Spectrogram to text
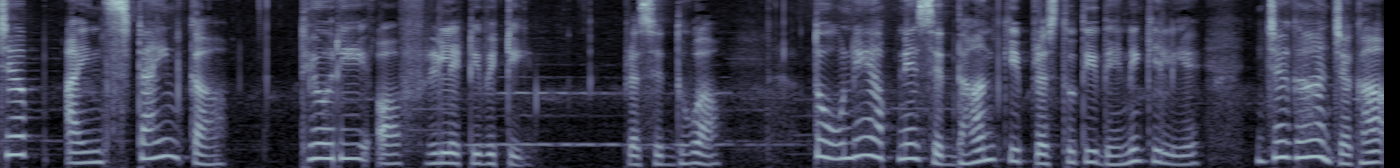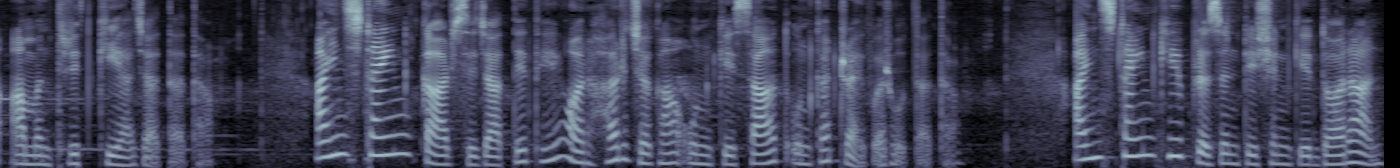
जब आइंस्टाइन का थ्योरी ऑफ़ रिलेटिविटी प्रसिद्ध हुआ तो उन्हें अपने सिद्धांत की प्रस्तुति देने के लिए जगह जगह आमंत्रित किया जाता था। आइंस्टाइन कार से जाते थे और हर जगह उनके साथ उनका ड्राइवर होता था। आइंस्टाइन के प्रेजेंटेशन के दौरान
